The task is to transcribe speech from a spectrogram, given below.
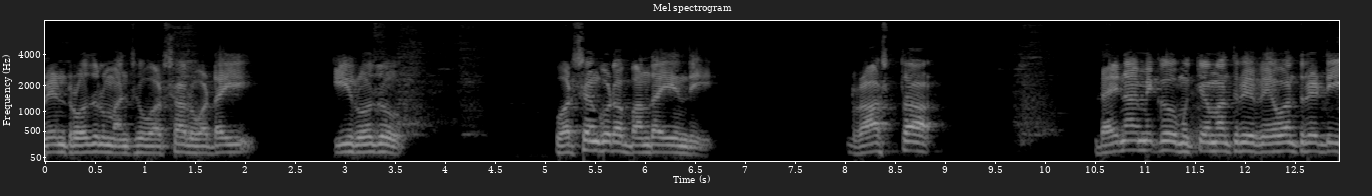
రెండు రోజులు మంచి వర్షాలు పడ్డాయి. ఈరోజు వర్షం కూడా బంద్ అయ్యింది. రాష్ట్ర డైనామిక్ ముఖ్యమంత్రి రేవంత్ రెడ్డి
